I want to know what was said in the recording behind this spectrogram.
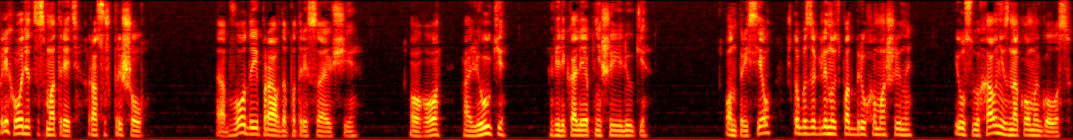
Приходится смотреть, раз уж пришел. Обводы и правда потрясающие. Ого, а люки? Великолепнейшие люки. Он присел, чтобы заглянуть под брюхо машины, и услыхал незнакомый голос.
